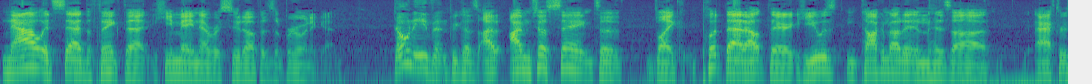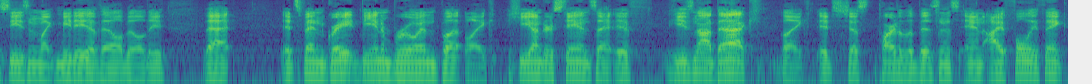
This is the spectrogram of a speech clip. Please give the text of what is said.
now it's sad to think that he may never suit up as a Bruin again. Don't even. Because I, I'm just saying to like put that out there. He was talking about it in his uh, after season like media availability that it's been great being a Bruin, but like he understands that if he's not back, like it's just part of the business. And I fully think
